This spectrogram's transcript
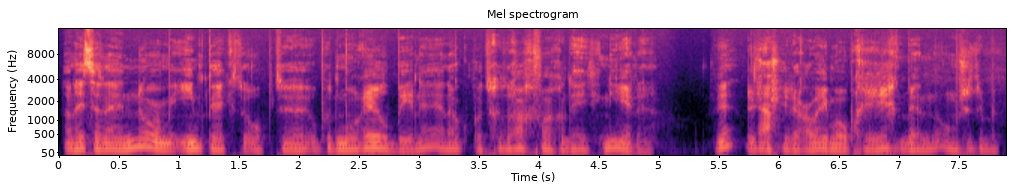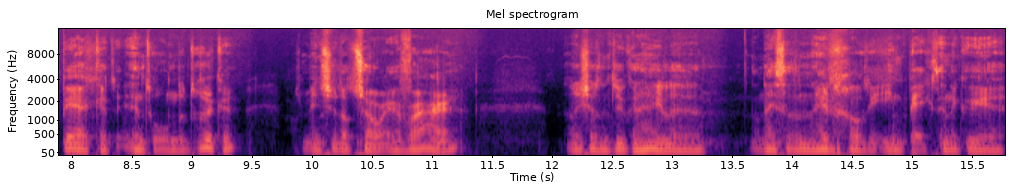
dan heeft dat een enorme impact op, de, op het moreel binnen en ook op het gedrag van gedetineerden. Dus als je er alleen maar op gericht bent om ze te beperken en te onderdrukken, als mensen dat zo ervaren, dan is dat natuurlijk een hele, dan heeft dat een hele grote impact. En dan kun je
